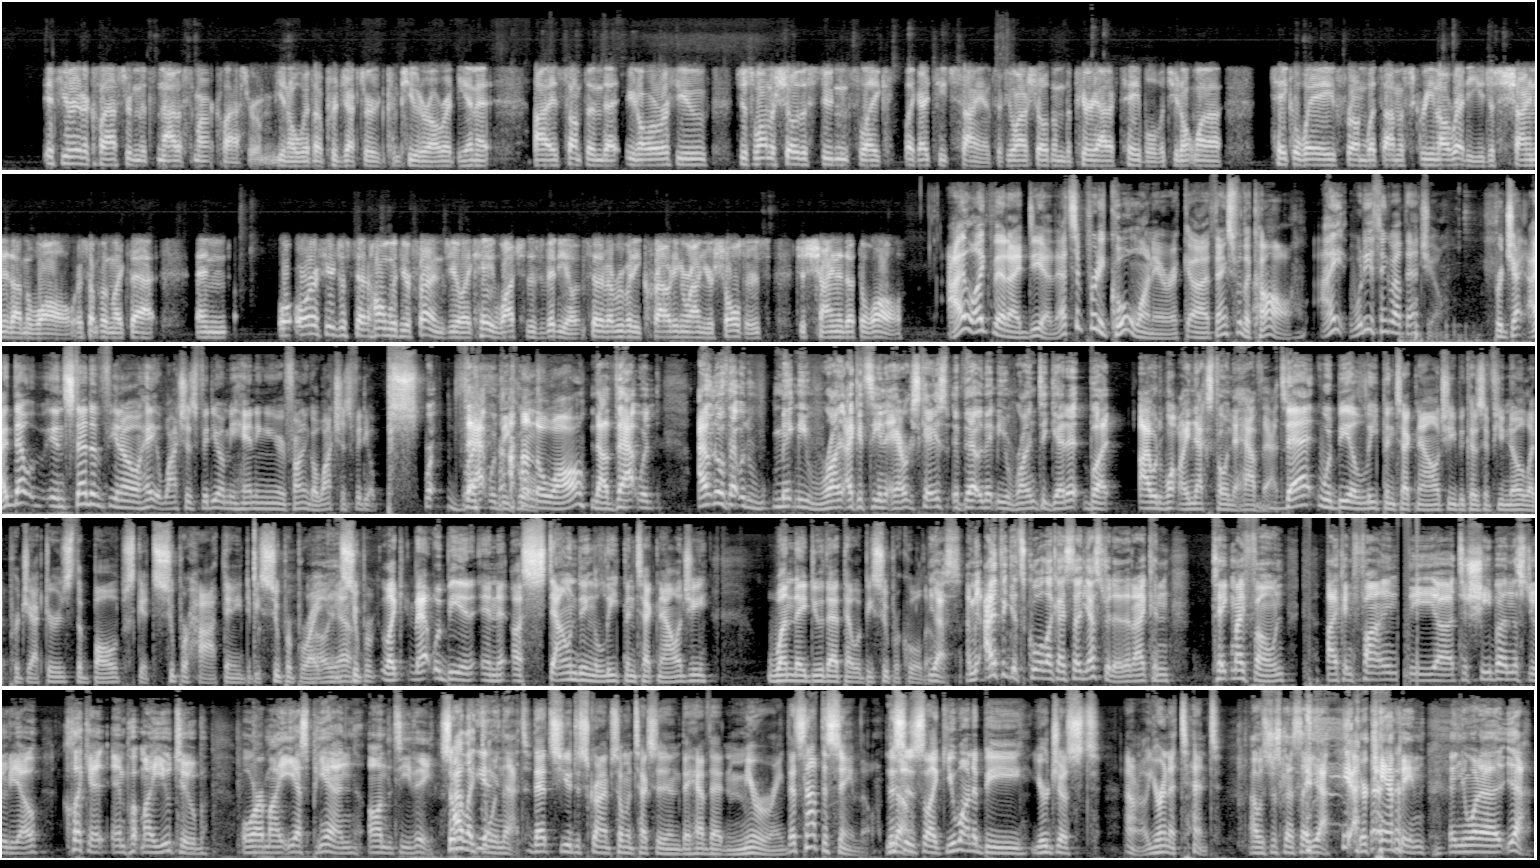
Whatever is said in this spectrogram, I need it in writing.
if you're in a classroom that's not a smart classroom, you know, with a projector and computer already in it, uh, it's something that you know, or if you just want to show the students, like like I teach science, if you want to show them the periodic table, but you don't want to take away from what's on the screen already, you just shine it on the wall or something like that, and. Or, or if you're just at home with your friends, you're like, "Hey, watch this video." Instead of everybody crowding around your shoulders, just shine it at the wall. I like that idea. That's a pretty cool one, Eric. Uh, thanks for the call. I what do you think about that, Joe? Project I, that instead of you know, hey, watch this video of me handing you your phone and go watch this video. Psst, That would be cool on the wall. Now that would I don't know if that would make me run. I could see in Eric's case if that would make me run to get it, but I would want my next phone to have that. That would be a leap in technology because if you know, like projectors, the bulbs get super hot. They need to be super bright Oh, and yeah. super. Like that would be an, an astounding leap in technology. When they do that, that would be super cool. Though. Yes, I mean I think it's cool. Like I said yesterday, that I can take my phone, I can find the uh, Toshiba in the studio, click it, and put my YouTube or my ESPN on the TV. So I like yeah, doing that. That's you described. Someone texted in. They have that mirroring. That's not the same though. This No. is like you want to be. You're just. I don't know. You're in a tent. I was just gonna say, yeah, you're camping and you want to, yeah.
